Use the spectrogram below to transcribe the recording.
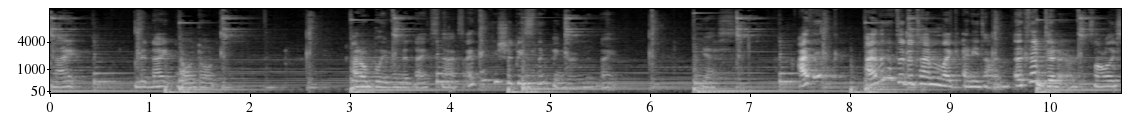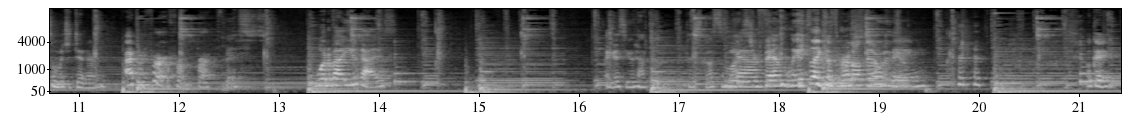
Night? Midnight? No, don't. I don't believe in midnight snacks. I think you should be sleeping during midnight. Yes. I think I think it's a good time like anytime. Except dinner. It's not really so much dinner. I prefer it for breakfast. What about you guys? I guess you'd have to discuss amongst your family. It's like a because we're not there personal with you. thing. Okay.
